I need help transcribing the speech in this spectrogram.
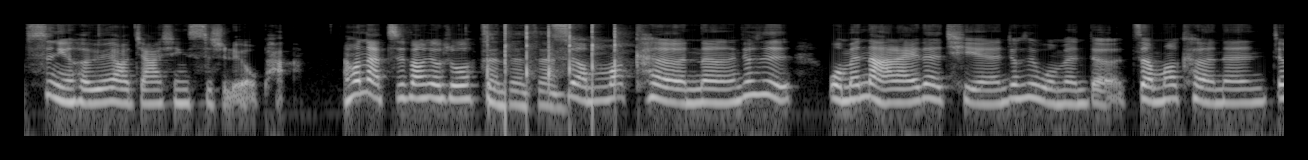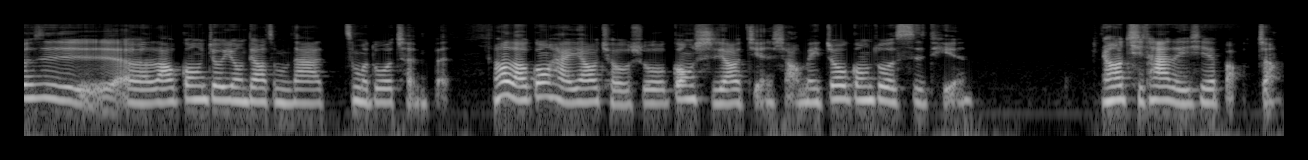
四年合约要加薪四十六趴，然后那资方就说，赞赞赞，怎么可能？就是。我们哪来的钱？就是我们的，怎么可能？就是呃，劳工就用掉这么大这么多成本，然后劳工还要求说工时要减少，每周工作四天，然后其他的一些保障。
